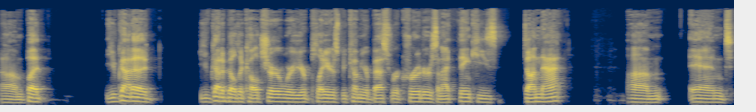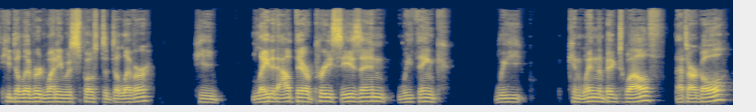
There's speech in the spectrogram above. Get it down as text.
Um, but you've got to you've got to build a culture where your players become your best recruiters, and I think he's done that. Um, and he delivered when he was supposed to deliver. He laid it out there preseason. We think we can win the Big 12 that's our goal.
